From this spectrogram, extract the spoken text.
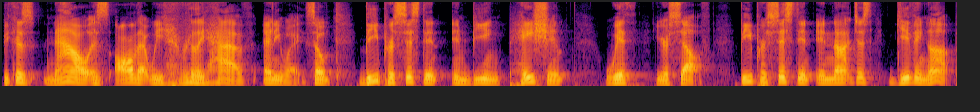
because now is all that we really have anyway. So be persistent in being patient with yourself. Be persistent in not just giving up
